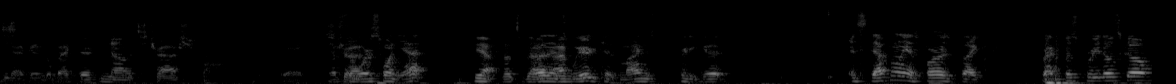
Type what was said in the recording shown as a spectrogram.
You're not gonna go back there. No, it's trash. Dang, It's that's trash. the worst one yet. Yeah, that's bad. But it's I'm- weird because mine is pretty good. It's definitely as far as like breakfast burritos go.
